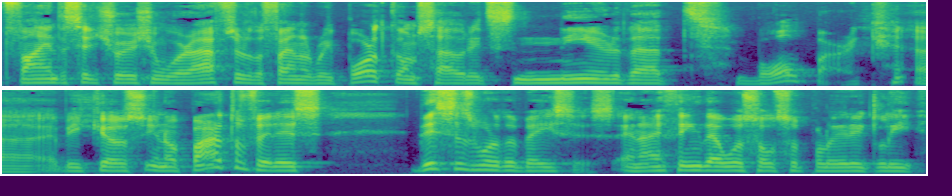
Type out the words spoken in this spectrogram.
find a situation where after the final report comes out, it's near that ballpark. Uh, because, you know, part of it is this is where the base is. And I think that was also politically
